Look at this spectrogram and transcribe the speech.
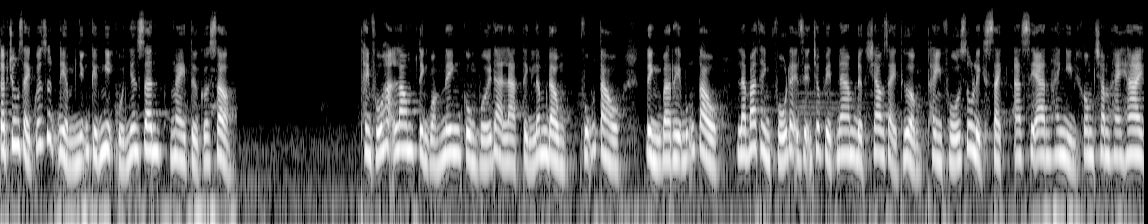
tập trung giải quyết dứt điểm những kiến nghị của nhân dân ngay từ cơ sở. Thành phố Hạ Long, tỉnh Quảng Ninh cùng với Đà Lạt, tỉnh Lâm Đồng, Vũng Tàu, tỉnh Bà Rịa Vũng Tàu là ba thành phố đại diện cho Việt Nam được trao giải thưởng Thành phố du lịch sạch ASEAN 2022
